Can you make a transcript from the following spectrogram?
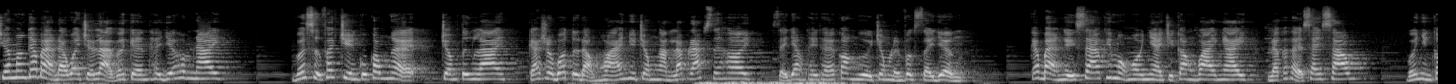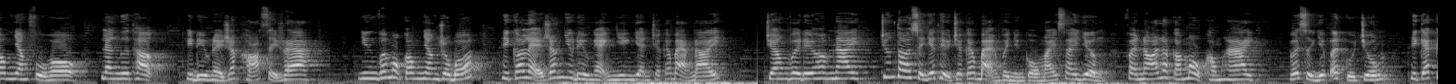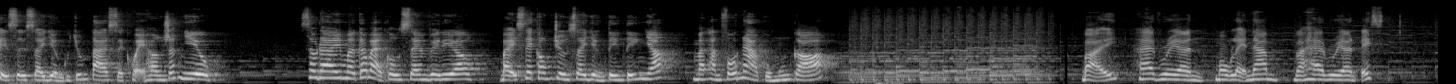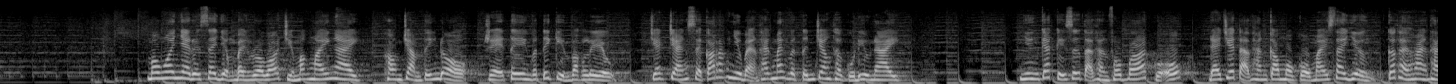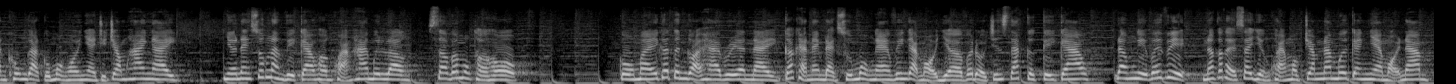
Chào mừng các bạn đã quay trở lại với kênh Thế giới hôm nay. Với sự phát triển của công nghệ, trong tương lai, các robot tự động hóa như trong ngành lắp ráp xe hơi sẽ dần thay thế con người trong lĩnh vực xây dựng. Các bạn nghĩ sao khi một ngôi nhà chỉ cần vài ngày là có thể xây xong? Với những công nhân phù hộ là người thật thì điều này rất khó xảy ra. Nhưng với một công nhân robot thì có lẽ rất nhiều điều ngạc nhiên dành cho các bạn đấy. Trong video hôm nay, chúng tôi sẽ giới thiệu cho các bạn về những cỗ máy xây dựng phải nói là có một không hai. Với sự giúp ích của chúng thì các kỹ sư xây dựng của chúng ta sẽ khỏe hơn rất nhiều. Sau đây mời các bạn cùng xem video 7 xe công trường xây dựng tiên tiến nhất mà thành phố nào cũng muốn có. 7. Hadrian 105 và Hadrian X Một ngôi nhà được xây dựng bằng robot chỉ mất mấy ngày, không chậm tiến độ, rẻ tiền và tiết kiệm vật liệu. Chắc chắn sẽ có rất nhiều bạn thắc mắc về tính chân thực của điều này. Nhưng các kỹ sư tại thành phố Perth của Úc đã chế tạo thành công một cỗ máy xây dựng có thể hoàn thành khung gạch của một ngôi nhà chỉ trong 2 ngày, nhờ năng suất làm việc cao hơn khoảng 20 lần so với một thợ hồ. Cỗ máy có tên gọi Hadrian này có khả năng đạt xuống 1.000 viên gạch mỗi giờ với độ chính xác cực kỳ cao, đồng nghĩa với việc nó có thể xây dựng khoảng 150 căn nhà mỗi năm.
